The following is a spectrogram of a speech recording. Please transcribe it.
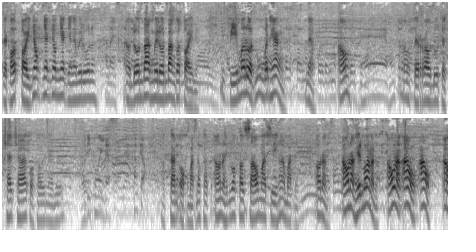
แต่เขาต่อยยกแยกยกแยกยังไงไม่รู้นะเอาโดนบ้างไม่โดนบ้างก็ต่อยเนี่ยปีมาโลดมุ่งเบิ้งแห้งเนี่ย เอา เราแต่เราดูแต่ช้าๆกว่าเขาไงไม่รู้การออกหมัดนะครับ เอาหน่ะเห็นว่าเขาเสามาสี่ห้าหมัดเนี่ยเอาหน่ะเอาหน่ะเห็นว่าหน่ะเอาหน่ะเอาเอาเอา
